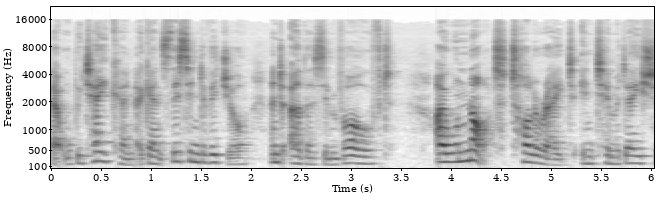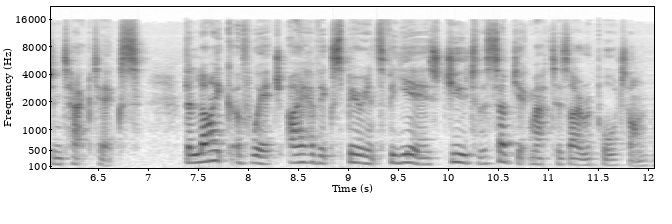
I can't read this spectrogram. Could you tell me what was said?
that will be taken against this individual and others involved. I will not tolerate intimidation tactics the like of which I have experienced for years due to the subject matters I report on.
